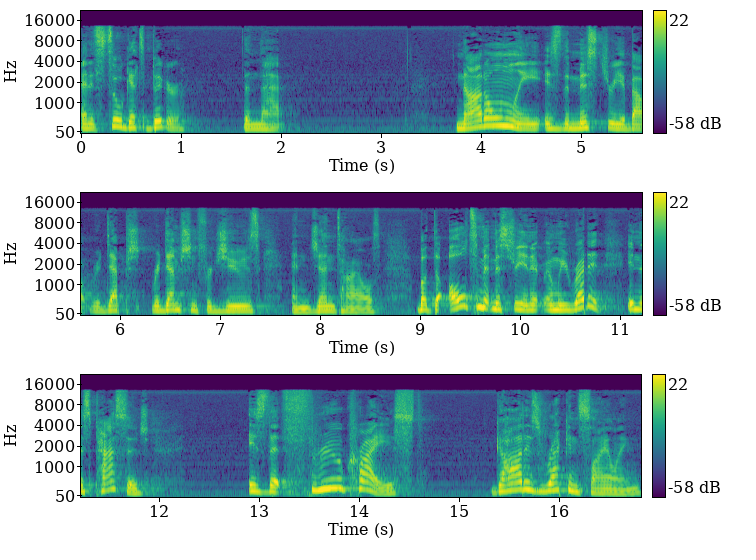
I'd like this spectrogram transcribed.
And it still gets bigger than that. Not only is the mystery about redemption for Jews and Gentiles, but the ultimate mystery in it, and we read it in this passage, is that through Christ, God is reconciling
